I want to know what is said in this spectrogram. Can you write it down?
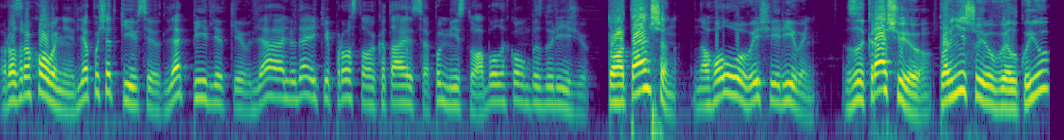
розраховані для початківців, для підлітків, для людей, які просто катаються по місту або легкому бездоріжжю, то Attention на голову вищий рівень. З кращою, плавнішою вилкою,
